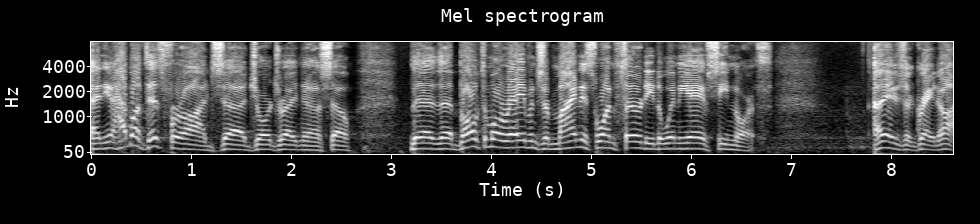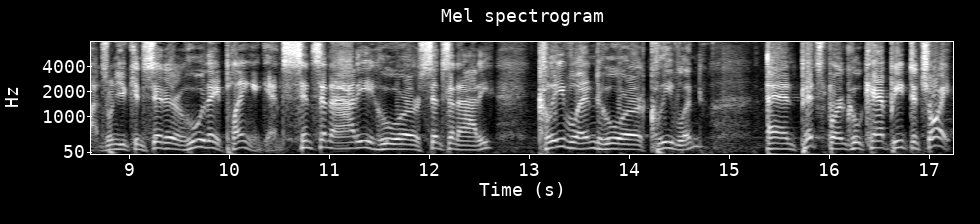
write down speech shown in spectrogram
And you know, how about this for odds, uh, George, right now? So the the Baltimore Ravens are minus 130 to win the AFC North. I think these are great odds when you consider who are they playing against. Cincinnati, who are Cincinnati, Cleveland, who are Cleveland, and Pittsburgh, who can't beat Detroit.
